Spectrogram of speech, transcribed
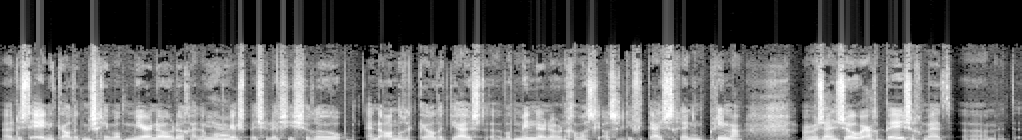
Uh, dus de ene keer had ik misschien wat meer nodig en ook ja. wat meer specialistischere hulp. En de andere keer had ik juist uh, wat minder nodig en was die assertiviteitstraining prima. Maar we zijn zo erg bezig met, uh, met het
